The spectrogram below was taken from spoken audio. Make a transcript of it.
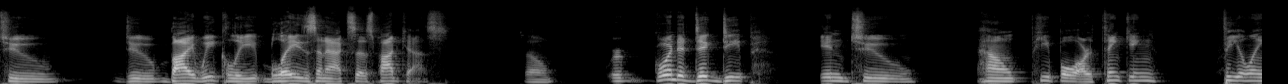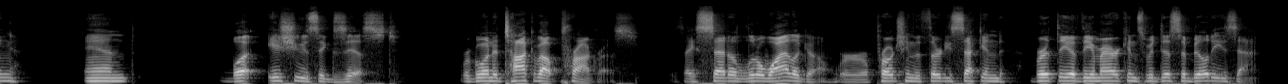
to do bi-weekly Blaisin Access podcasts. So, we're going to dig deep into how people are thinking, feeling, and what issues exist. We're going to talk about progress. As I said a little while ago, we're approaching the 32nd birthday of the Americans with Disabilities Act.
